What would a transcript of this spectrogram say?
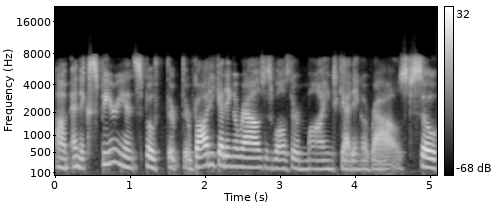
um, and experience both their, their body getting aroused as well as their mind getting aroused. So,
